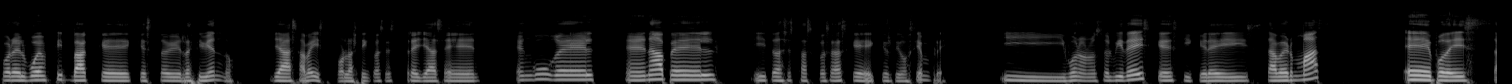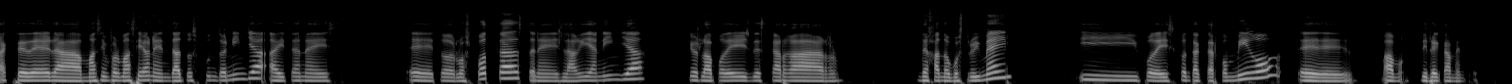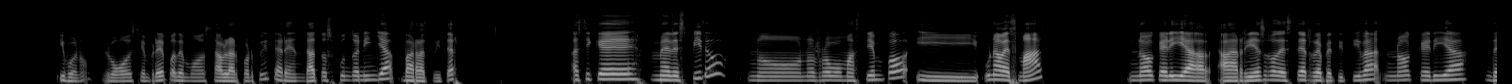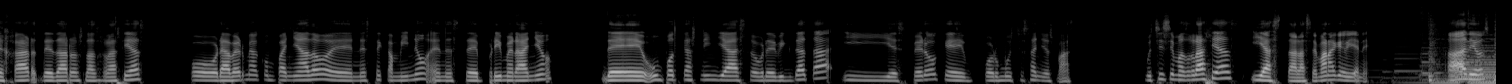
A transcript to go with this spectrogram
por el buen feedback que, estoy recibiendo. Ya sabéis, por las cinco estrellas en, Google, en Apple y todas estas cosas que os digo siempre. Y bueno, no os olvidéis que si queréis saber más, eh, podéis acceder a más información en datos.ninja. Ahí tenéis eh, todos los podcasts, tenéis la guía ninja, que os la podéis descargar dejando vuestro email y podéis contactar conmigo, eh, vamos, directamente. Y bueno, luego siempre podemos hablar por Twitter en datos.ninja barra Twitter. Así que me despido no nos robo más tiempo y una vez más, no quería, a riesgo de ser repetitiva, no quería dejar de daros las gracias por haberme acompañado en este camino, en este primer año de un podcast ninja sobre Big Data y espero que por muchos años más. Muchísimas gracias y hasta la semana que viene. Adiós.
